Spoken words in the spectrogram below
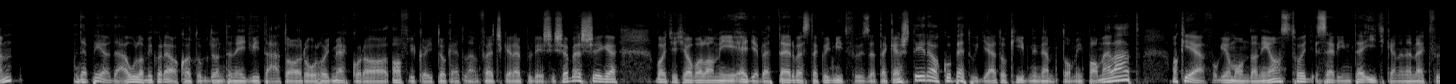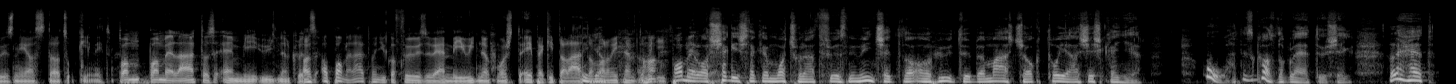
de például, amikor el akartok dönteni egy vitát arról, hogy mekkora afrikai töketlen fecske repülési sebessége, vagy hogyha valami egyebet terveztek, hogy mit főzzetek estére, akkor be tudjátok hívni, nem tudom, mi, Pamelát, aki el fogja mondani azt, hogy szerinte így kellene megfőzni azt a cukinit. Pam- Pamelát, az MI ügynököt. Az, a Pamelát mondjuk a főző emmi ügynök, most éppen kitaláltam Igen. valamit, nem tudom, hogy így. Pamela, segíts nekem vacsorát főzni, nincs itt a a hűtőben más csak tojás és kenyér. Ó, hát ez gazdag lehetőség. Lehet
